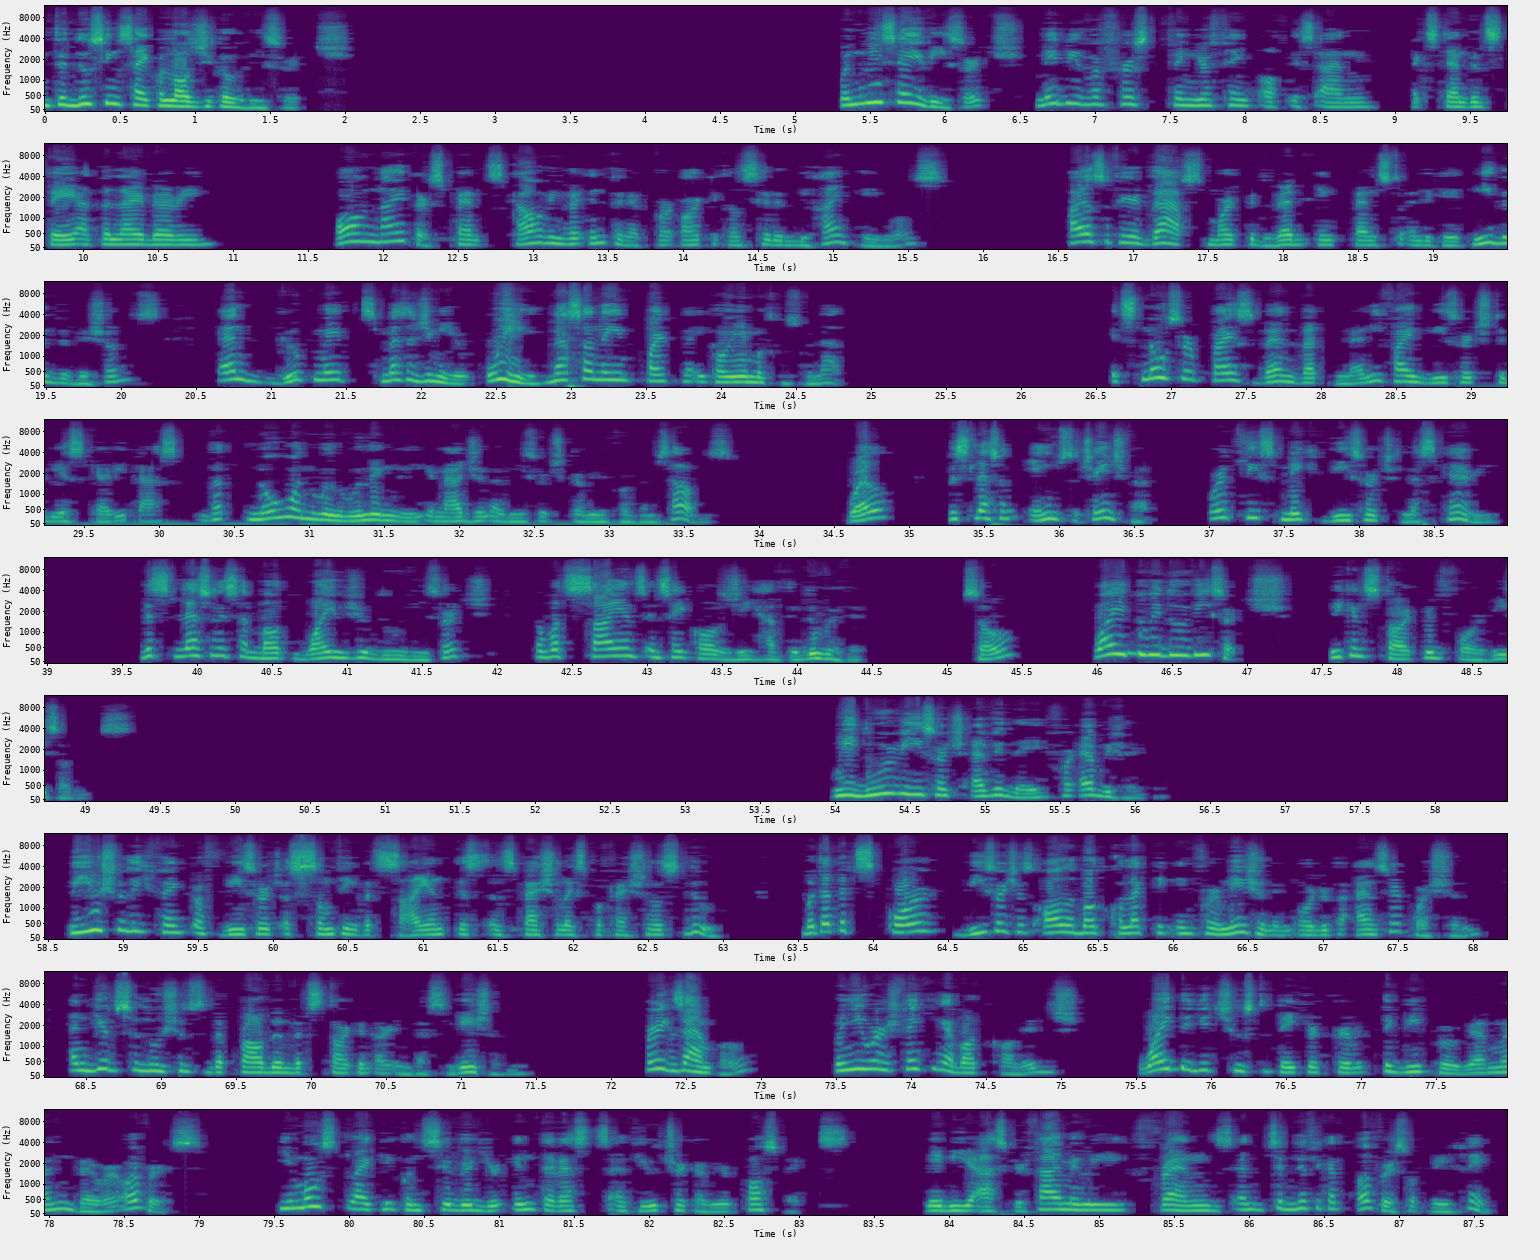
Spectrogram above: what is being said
Introducing Psychological Research. When we say research, maybe the first thing you think of is an extended stay at the library, all-nighter spent scouring the internet for articles hidden behind paywalls, piles of your drafts marked with red ink pens to indicate needed revisions, and groupmates messaging you, Uy, nasa na yung part na ikaw yung magsusulat? It's no surprise then that many find research to be a scary task that no one will willingly imagine a research career for themselves. Well, this lesson aims to change that, or at least make research less scary. This lesson is about why you should do research and what science and psychology have to do with it. So, why do we do research? We can start with four reasons. We do research every day for everything. We usually think of research as something that scientists and specialized professionals do. But at its core, research is all about collecting information in order to answer a question and give solutions to the problem that started our investigation. For example, when you were thinking about college, why did you choose to take your current degree program when there were others? You most likely considered your interests and future career prospects. Maybe you asked your family, friends, and significant others what they think.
